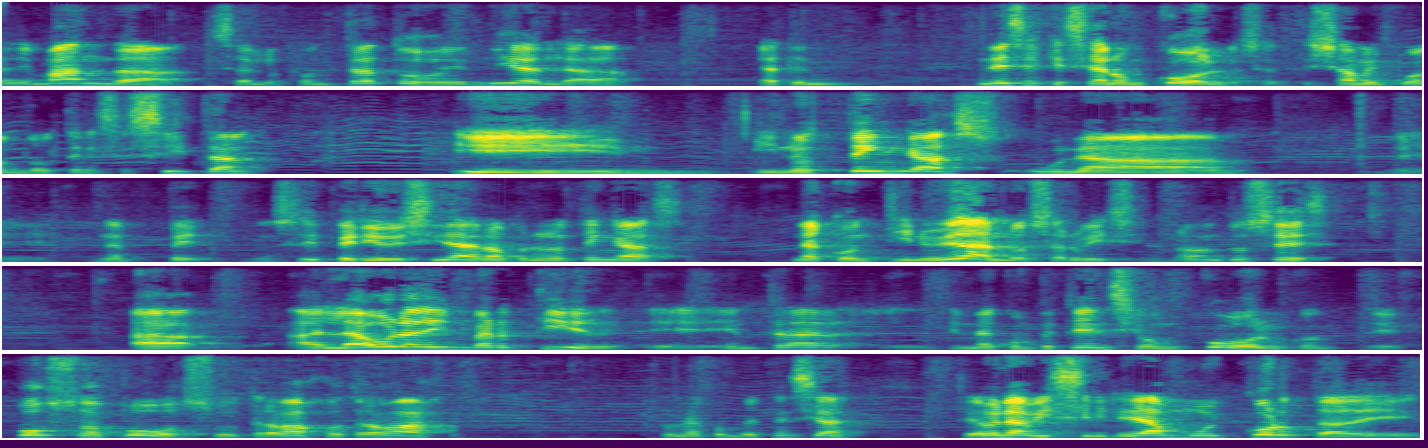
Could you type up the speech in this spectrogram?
demanda, o sea, los contratos hoy en día, la, la tendencia es que sean on call, o sea, te llamen cuando te necesitan y, no tengas una, eh, no sé periodicidad, ¿no? Pero no tengas una continuidad en los servicios, ¿no? Entonces, a, a la hora de invertir, eh, entrar en una competencia on call, con, eh, pozo a pozo, trabajo a trabajo, una competencia te da una visibilidad muy corta de,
